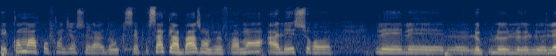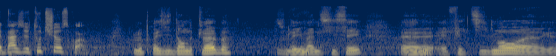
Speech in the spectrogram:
et comment approfondir cela. Donc c'est pour ça que la base, on veut vraiment aller sur euh, les, bases de toutes choses. Quoi le président de club, Suleiman mhm. Sissé, euh, mhm. effectivement euh,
